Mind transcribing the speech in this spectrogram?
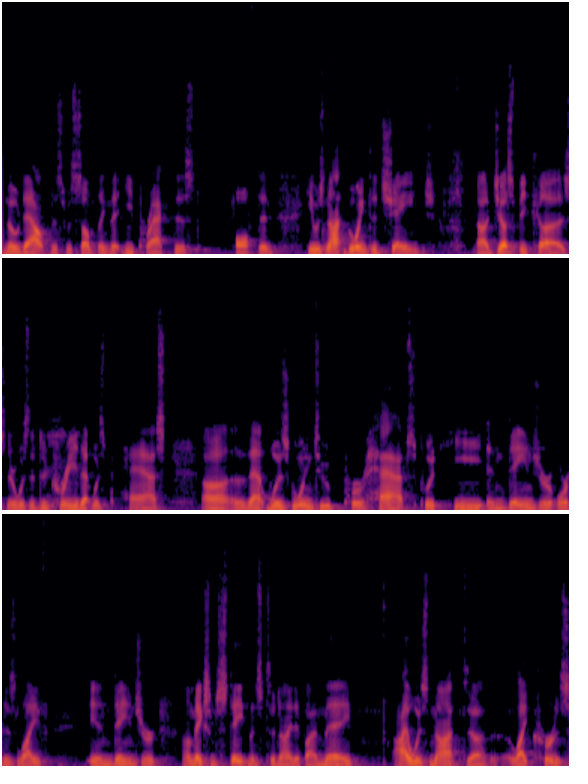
No doubt this was something that he practiced often. He was not going to change uh, just because there was a decree that was passed uh, that was going to perhaps put he in danger or his life in danger. I'll make some statements tonight, if I may. I was not uh, like Curtis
